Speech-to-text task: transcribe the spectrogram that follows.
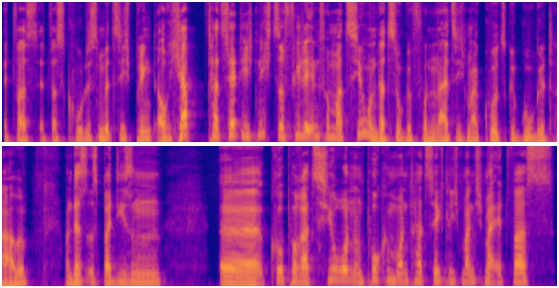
etwas, etwas Cooles mit sich bringt. Auch ich habe tatsächlich nicht so viele Informationen dazu gefunden, als ich mal kurz gegoogelt habe. Und das ist bei diesen äh, Kooperationen und Pokémon tatsächlich manchmal etwas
